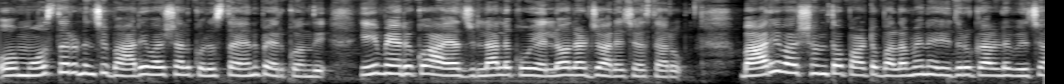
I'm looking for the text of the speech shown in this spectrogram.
ఓ మోస్తరు నుంచి భారీ వర్షాలు కురుస్తాయని పేర్కొంది. ఈ మేరకు ఆయా జిల్లాలకు ఎల్లో అలర్ట్ జారీ చేశారు. భారీ వర్షంతో పాటు బలమైన ఈదురుగాలులు వీచే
